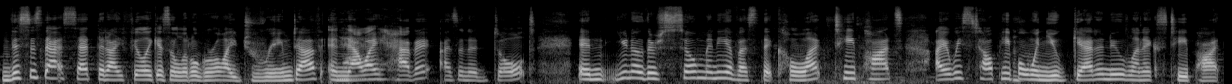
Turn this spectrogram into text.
This is that set that I feel like as a little girl I dreamed of and now I have it as an adult. And you know, there's so many of us that collect teapots. I always tell people mm-hmm. when you get a new Lenox teapot,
